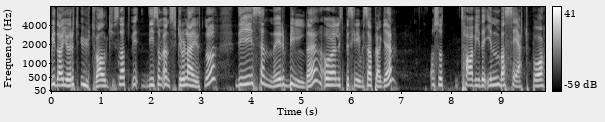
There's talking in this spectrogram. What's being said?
vi da gjør et utvalg. Sånn at vi, de som ønsker å leie ut noe, de sender bilde og litt beskrivelse av plagget. Og så tar vi det inn basert på eh,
